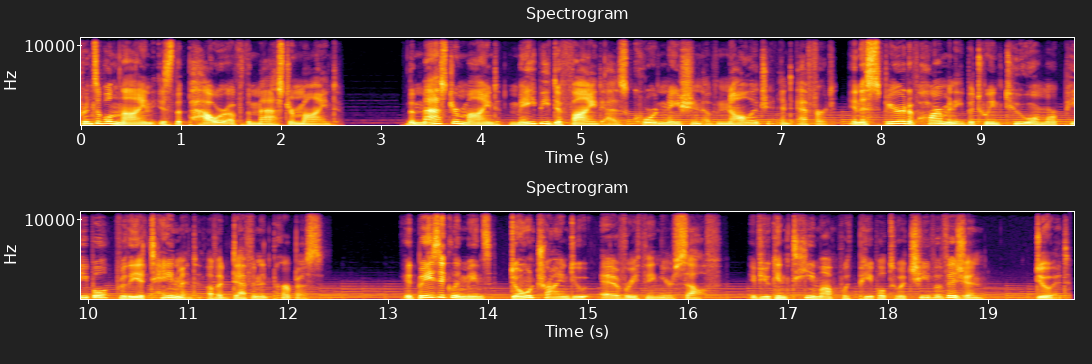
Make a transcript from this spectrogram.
Principle nine is the power of the mastermind. The mastermind may be defined as coordination of knowledge and effort in a spirit of harmony between two or more people for the attainment of a definite purpose. It basically means don't try and do everything yourself. If you can team up with people to achieve a vision, do it.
